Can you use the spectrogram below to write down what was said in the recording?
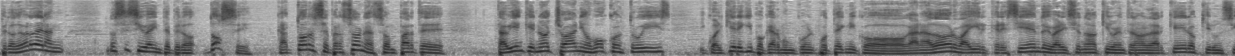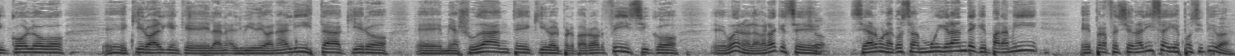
pero de verdad eran, no sé si 20, pero 12, 14 personas son parte de... Está bien que en ocho años vos construís y cualquier equipo que arme un cuerpo técnico ganador va a ir creciendo y va a ir diciendo, no, quiero un entrenador de arquero, quiero un psicólogo, eh, quiero alguien que el, ana- el videoanalista, quiero eh, mi ayudante, quiero el preparador físico. Eh, bueno, la verdad que se, Yo- se arma una cosa muy grande que para mí eh, profesionaliza y es positiva.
